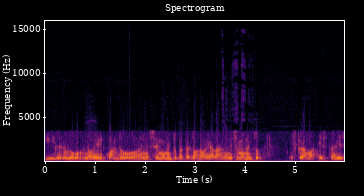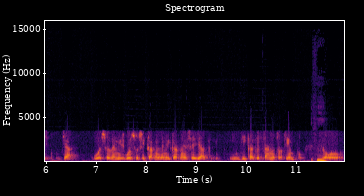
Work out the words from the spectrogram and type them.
y desde luego Noé cuando en ese momento, perdón, Noé Adán en ese momento exclama, esta es ya hueso de mis huesos y carne de mi carne, ese ya indica que está en otro tiempo. Luego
